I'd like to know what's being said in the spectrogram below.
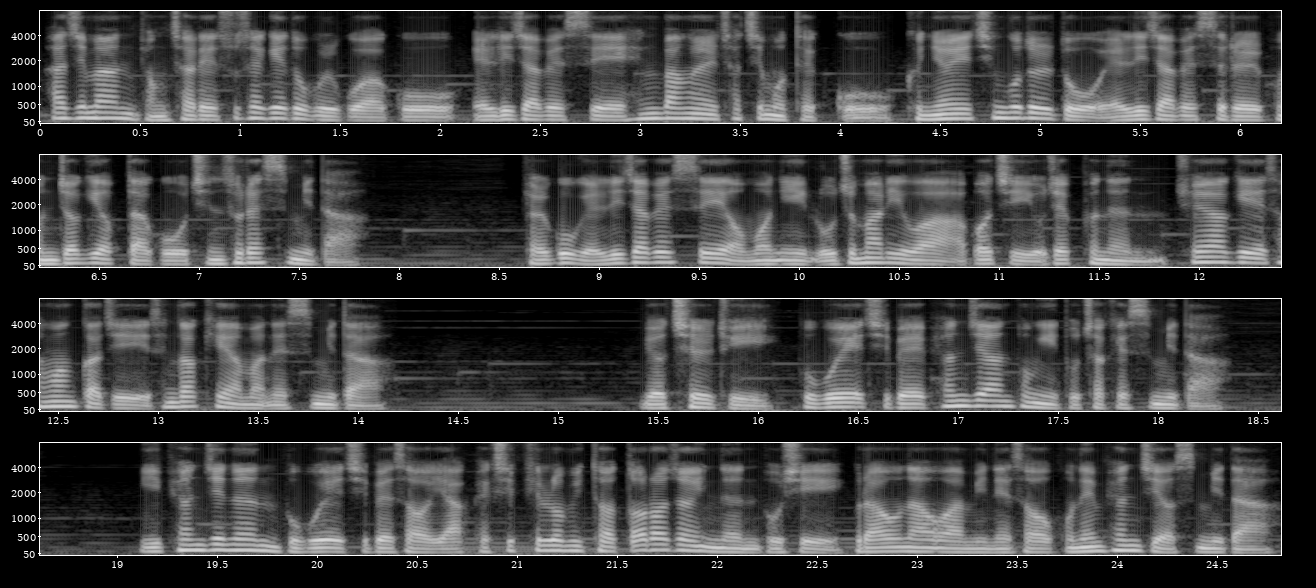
하지만 경찰의 수색에도 불구하고 엘리자베스의 행방을 찾지 못했고 그녀의 친구들도 엘리자베스를 본 적이 없다고 진술했습니다. 결국 엘리자베스의 어머니 로즈마리와 아버지 요제프는 최악의 상황까지 생각해야만 했습니다. 며칠 뒤 부부의 집에 편지 한 통이 도착했습니다. 이 편지는 부부의 집에서 약 110km 떨어져 있는 도시 브라우나우아민에서 보낸 편지였습니다.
